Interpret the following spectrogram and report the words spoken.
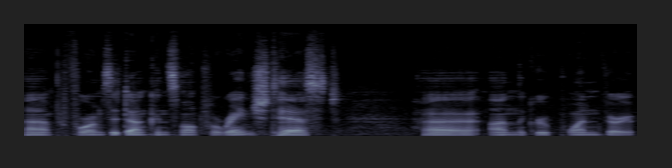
uh, performs a Duncan's multiple range test uh, on the group 1 variable.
